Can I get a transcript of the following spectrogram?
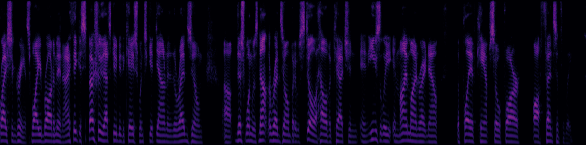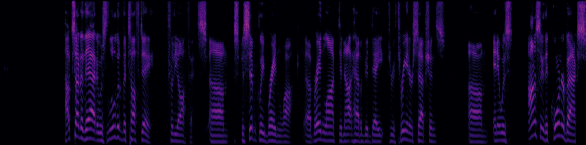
Bryson Green. It's why you brought him in. And I think especially that's going to be the case once you get down into the red zone. Uh, this one was not in the red zone, but it was still a hell of a catch and, and easily, in my mind right now, the play of camp so far offensively. Outside of that, it was a little bit of a tough day for the offense, um, specifically Braden Locke. Uh, Braden Locke did not have a good day through three interceptions. Um, and it was honestly the cornerbacks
